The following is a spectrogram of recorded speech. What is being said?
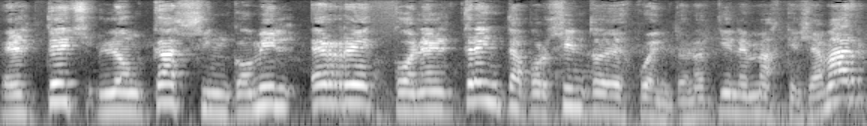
el Tech Longcast 5000R con el 30% de descuento. No tienen más que llamar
